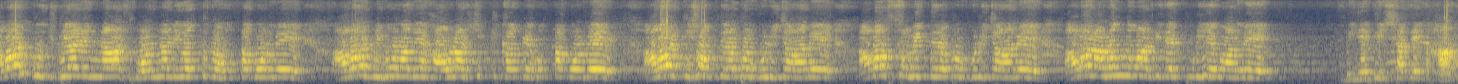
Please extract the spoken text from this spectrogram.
আবার কুচবিহারের নার্স বর্ণালী দত্তকে হত্যা করবে, আবার বিমলা দে হাওড়ার শিক্ষিকাকে হত্যা করবে, আবার কৃষকদের ওপর গুলি চালাবে, আবার শ্রমিকদের ওপর গুলি চালাবে, আবার আনন্দমার্গীদের পুড়িয়ে মারবে। বিজেপির সাথে হাত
